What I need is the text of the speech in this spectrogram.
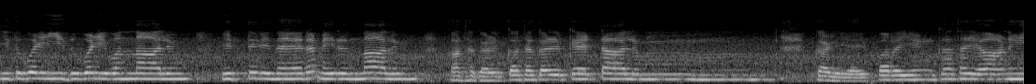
ഇതുവഴി ഇതുവഴി വന്നാലും ഇത്തിരി നേരം ഇരുന്നാലും കഥകൾ കഥകൾ കേട്ടാലും കളിയായി പറയും കഥയാണേ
